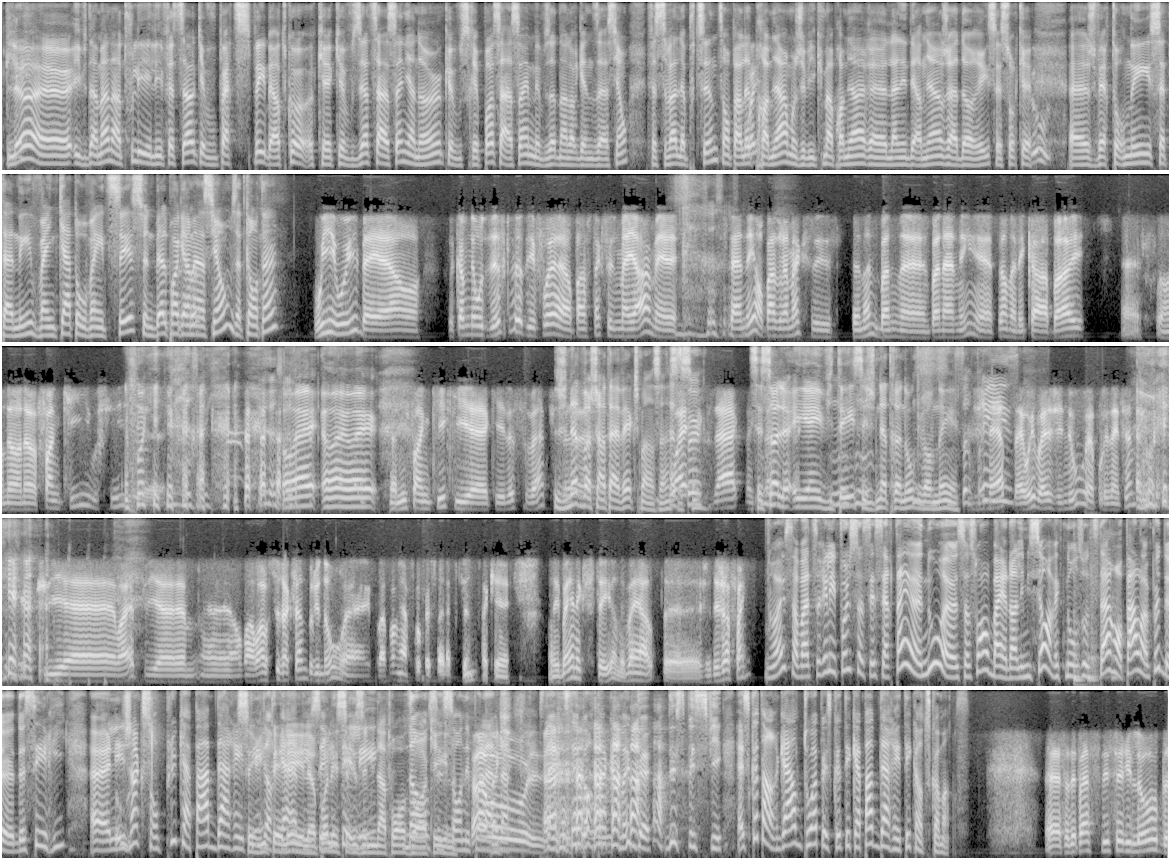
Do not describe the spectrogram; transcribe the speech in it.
Là, euh, évidemment, dans tous les, les festivals que vous participez, ben, en tout cas, que, que vous êtes sur la scène, il y en a un que vous serez pas sur la scène, mais vous êtes dans l'organisation. Festival de la Poutine. Si on parlait de première, moi j'ai vécu ma première euh, l'année dernière, j'ai adoré. C'est sûr que euh, je vais retourner cette année, 24 au 26. Une belle programmation. Vous êtes content? Oui, oui, ben euh, on- c'est comme nos disques, là. Des fois, on pense tant que c'est le meilleur, mais cette année, on pense vraiment que c'est c'est vraiment une bonne, euh, une bonne année. Euh, tu sais, on a les Cowboys. Euh, on, a, on a Funky aussi. Oui. euh, ouais, ouais, ouais. L'ami Funky qui, euh, qui est là souvent. Puis, Ginette euh, va chanter avec, je pense. Hein? Ouais, c'est exact. C'est ça, le et invité, c'est Ginette Renault qui va venir. Ginette, Surprise! ben oui, ben, j'ai nous pour les intimes. Oui. puis, euh, ouais, puis euh, euh, on va avoir aussi Roxane Bruno euh, pour la première fois au Festival de la Poutine. Fait que, on est bien excités, on est bien hâte. Euh, j'ai déjà faim. Oui, ça va attirer les foules, ça c'est certain. Euh, Nous, euh, ce soir, ben, dans l'émission avec nos auditeurs, on parle un peu de, de séries. Euh, les gens qui sont plus capables d'arrêter Séries de télé, regarder. là, pas les séries télé. éliminatoires du non, hockey, c'est là. ça, on n'est pas Ah, là-dedans. oui. C'est important quand même de, de spécifier. Est-ce que tu en regardes, toi, puis est-ce que tu es capable d'arrêter quand tu commences? Euh, ça dépend si des séries lourdes.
